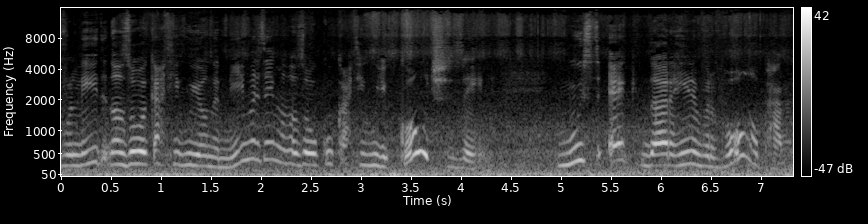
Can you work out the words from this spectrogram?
volledig, dan zou ik echt geen goede ondernemer zijn, maar dan zou ik ook echt geen goede coach zijn. Moest ik daar geen vervolg op hebben.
